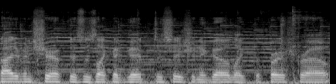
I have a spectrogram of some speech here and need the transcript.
Not even sure if this is like a good decision to go like the first route.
